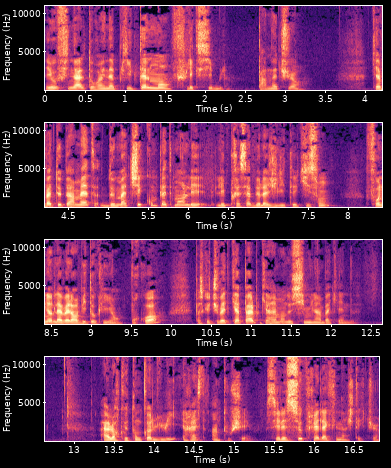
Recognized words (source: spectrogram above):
Et au final, tu auras une appli tellement flexible par nature qu'elle va te permettre de matcher complètement les, les préceptes de l'agilité qui sont fournir de la valeur vite au client. Pourquoi? Parce que tu vas être capable carrément de simuler un back-end. Alors que ton code, lui, reste intouché. C'est les secrets de la clean architecture.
